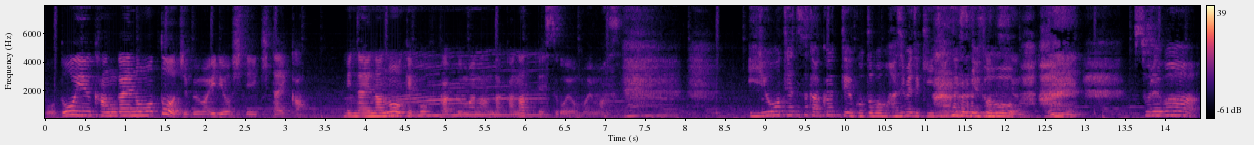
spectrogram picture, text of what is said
こうどういう考えのもと自分は医療していきたいかみたいなのを結構深く学んだかなってすごい思います。医療哲学っていう言葉も初めて聞いたんですけど そね。はい。それは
